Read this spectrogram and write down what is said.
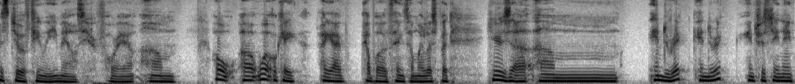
Let's do a few emails here for you. Um, oh, uh, well, okay, I have a couple of things on my list, but here's a um, Indrik, Indrik, interesting name.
